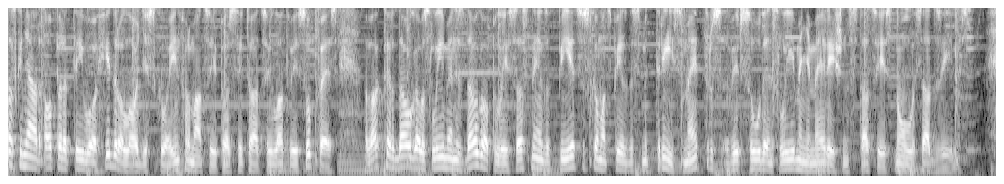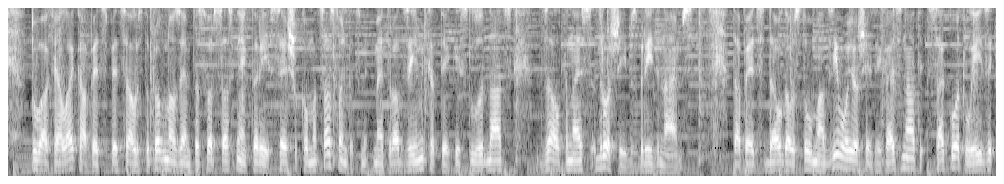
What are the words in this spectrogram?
Saskaņā ar operatīvo hidroloģisko informāciju par situāciju Latvijas upēs, vakar Daugavas līmenis Daugopilī sasniedza 5,53 metrus virs ūdens līmeņa mērīšanas stacijas nulles atzīmes. Tuvākajā laikā pēc speciālistu prognozēm tas var sasniegt arī 6,18 metru atzīmi, kad tiek izsludināts dzeltenais drošības brīdinājums. Tāpēc Daugavas tūmā dzīvojošie tiek aicināti sekot līdzi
